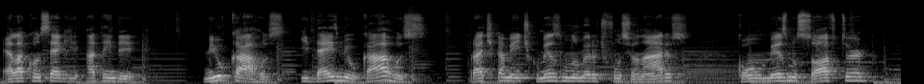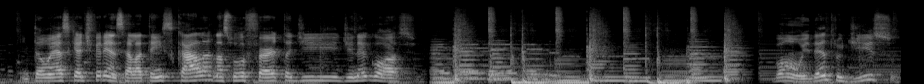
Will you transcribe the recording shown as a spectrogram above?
ela consegue atender mil carros e 10 mil carros praticamente com o mesmo número de funcionários, com o mesmo software então essa é a diferença, ela tem escala na sua oferta de, de negócio. Bom, e dentro disso,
